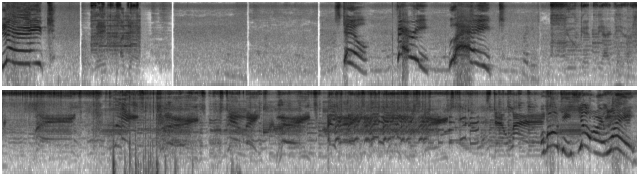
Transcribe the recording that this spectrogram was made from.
Late! Late again. Still very late! You get the idea. Emojis, you are late!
